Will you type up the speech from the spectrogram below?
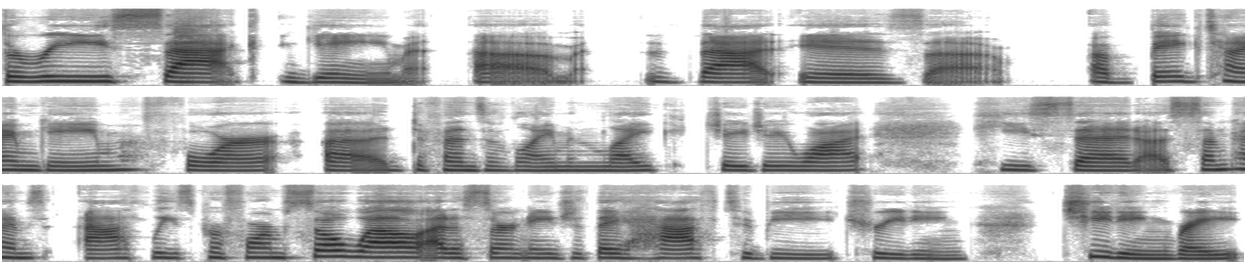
three sack game. Um, that is uh, a big time game for a defensive lineman like JJ Watt. He said uh, sometimes athletes perform so well at a certain age that they have to be treating cheating, right?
